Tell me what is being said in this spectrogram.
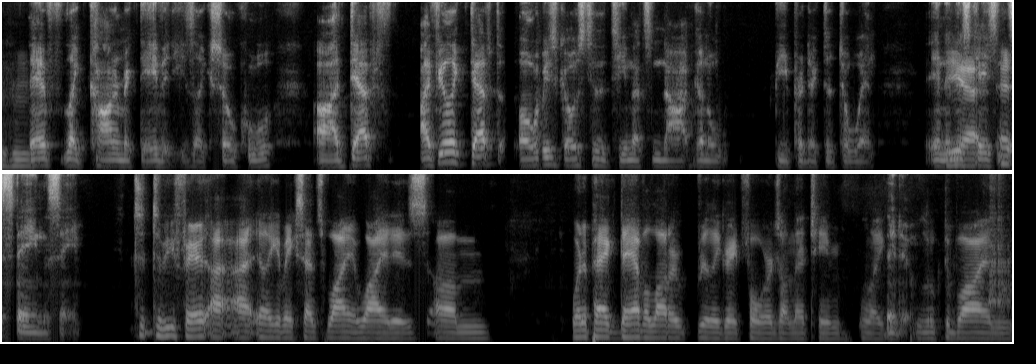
Mhm. They have like Connor McDavid. He's like so cool. Uh, depth. I feel like depth always goes to the team that's not gonna be predicted to win. And in this case, it's staying the same. to, to be fair, I, I like it makes sense why and why it is. Um, Winnipeg, they have a lot of really great forwards on that team, like They do. Luke Dubois and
